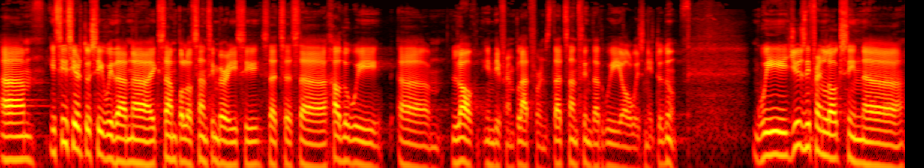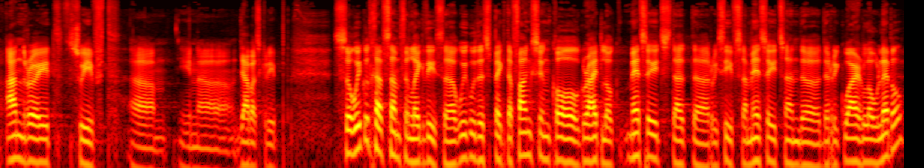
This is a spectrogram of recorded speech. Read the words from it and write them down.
Um, it's easier to see with an uh, example of something very easy, such as uh, how do we um, log in different platforms. That's something that we always need to do. We use different logs in uh, Android, Swift, um, in uh, JavaScript, so we could have something like this. Uh, we would expect a function called writeLog message that uh, receives a message and uh, the required low level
